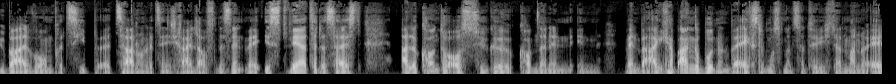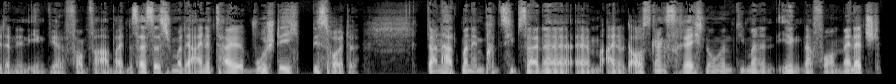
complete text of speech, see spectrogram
überall, wo im Prinzip äh, Zahlungen letztendlich reinlaufen. Das nennt man Ist-Werte. Das heißt, alle Kontoauszüge kommen dann in, in wenn bei AGCAP angebunden und bei Excel muss man es natürlich dann manuell dann in irgendeiner Form verarbeiten. Das heißt, das ist schon mal der eine Teil, wo stehe ich bis heute. Dann hat man im Prinzip seine ähm, Ein- und Ausgangsrechnungen, die man in irgendeiner Form managt.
